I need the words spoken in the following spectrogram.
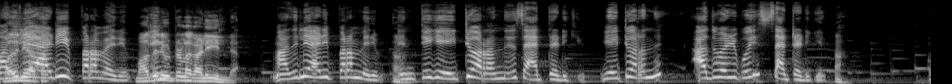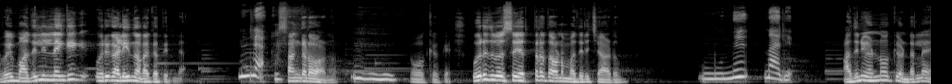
മതിലിയാടി ഇപ്പുറം വരും. മതിലിട്ടുള്ള കളിയില്ല. മതിലിയാടി ഇപ്പുറം വരും. എനിക്ക് ഗേറ്റ് തുറന്ന് സാറ്റ് അടിക്കും. ഗേറ്റ് തുറന്ന് അതുവഴി പോയി സാറ്റ് അടിക്കും. അപ്പൊ ഈ മതിലില്ലെങ്കിൽ ഒരു കളി നടക്കത്തില്ല. സങ്കടമാണ്. Okay okay. ഒരു ദിവസം എത്ര തവണ മതിൽ ചാടും? മൂന്ന് നാല്. അതിനും എണ്ണമൊക്കെ ഉണ്ടല്ലേ?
